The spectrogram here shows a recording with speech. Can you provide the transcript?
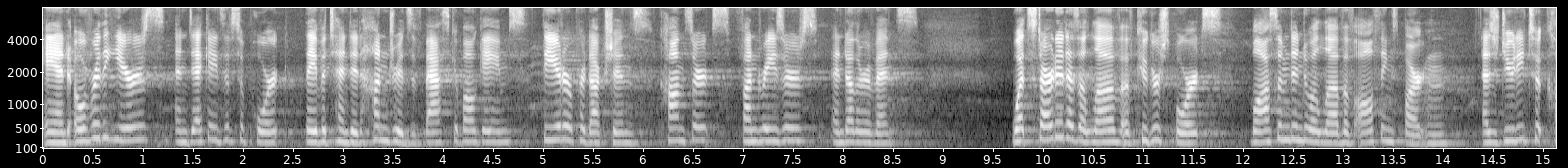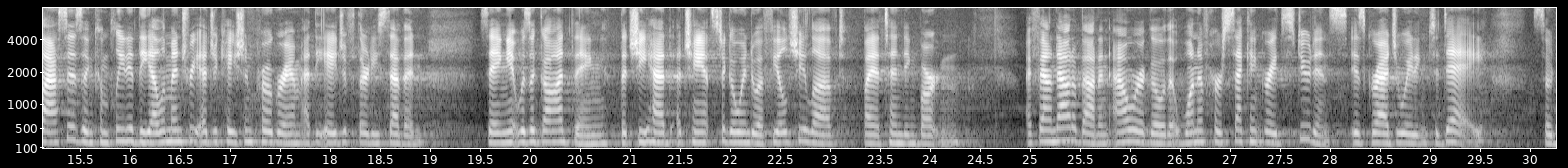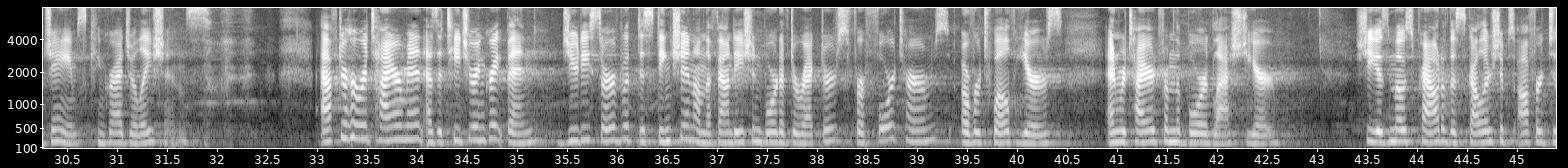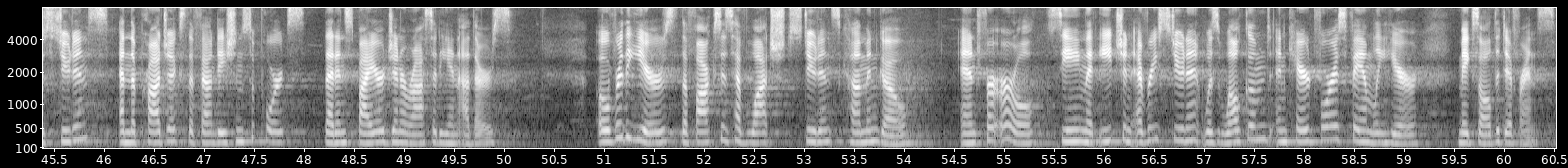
and over the years and decades of support, they've attended hundreds of basketball games, theater productions, concerts, fundraisers, and other events. What started as a love of Cougar sports blossomed into a love of all things Barton as Judy took classes and completed the elementary education program at the age of 37, saying it was a God thing that she had a chance to go into a field she loved by attending Barton. I found out about an hour ago that one of her second grade students is graduating today, so, James, congratulations. After her retirement as a teacher in Great Bend, Judy served with distinction on the Foundation Board of Directors for four terms over 12 years and retired from the board last year. She is most proud of the scholarships offered to students and the projects the Foundation supports that inspire generosity in others. Over the years, the Foxes have watched students come and go, and for Earl, seeing that each and every student was welcomed and cared for as family here makes all the difference.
